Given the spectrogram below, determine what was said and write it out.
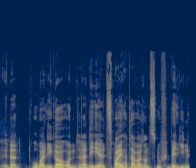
in der Oberliga und in der DEL 2, hatte aber sonst nur für Berlin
